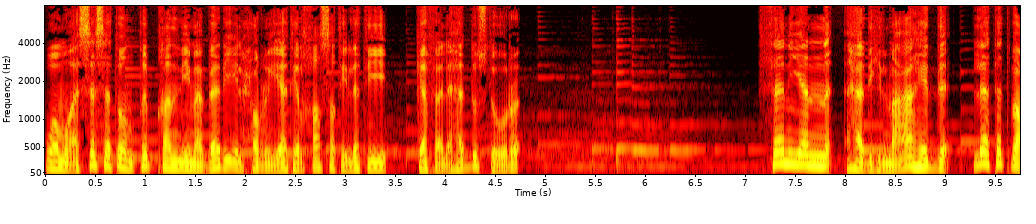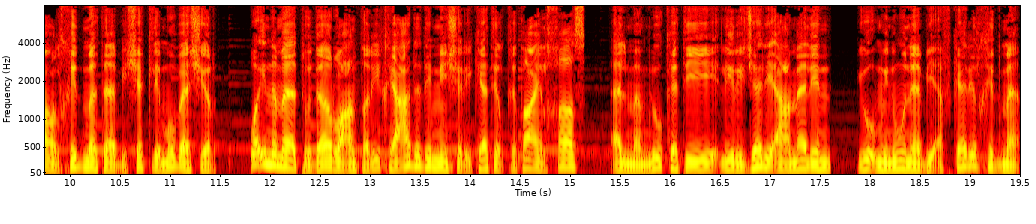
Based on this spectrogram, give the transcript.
ومؤسسة طبقا لمبادئ الحريات الخاصة التي كفلها الدستور. ثانيا هذه المعاهد لا تتبع الخدمة بشكل مباشر وإنما تدار عن طريق عدد من شركات القطاع الخاص المملوكة لرجال أعمال يؤمنون بأفكار الخدمة.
